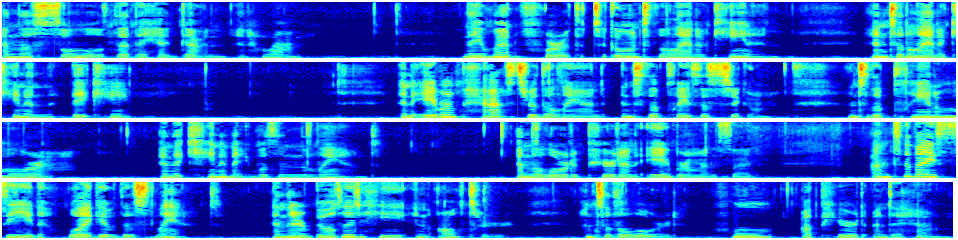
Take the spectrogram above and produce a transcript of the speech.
and the souls that they had gotten in Haran. They went forth to go into the land of Canaan, and to the land of Canaan they came. And Abram passed through the land into the place of Shechem, into the plain of Moreh, and the Canaanite was in the land. And the Lord appeared unto Abram and said, Unto thy seed will I give this land. And there builded he an altar unto the Lord, who appeared unto him.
